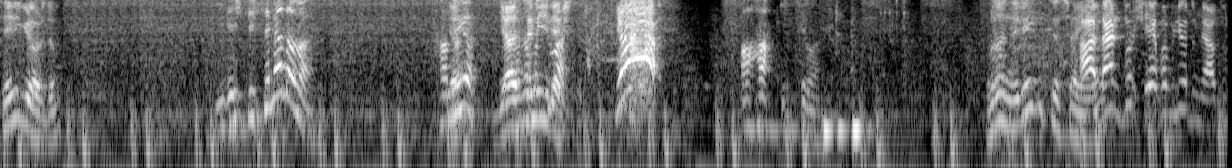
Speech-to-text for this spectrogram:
Seni gördüm. İyileştirsene adamı. Kanıyor. Gel, gel seni Kanaması var. iyileştir. Ya! Aha gitti bak. Buradan nereye gittin sen Ha ya? ben dur şey yapabiliyordum ya dur.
